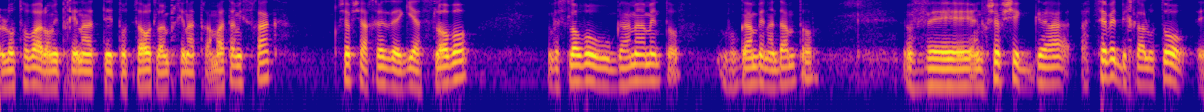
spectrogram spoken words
לא טובה, לא מבחינת אה, תוצאות, לא מבחינת רמת המשחק. אני חושב שאחרי זה הגיע סלובו, וסלובו הוא גם מאמן טוב, והוא גם בן אדם טוב. ואני חושב שהצוות בכללותו, אה,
